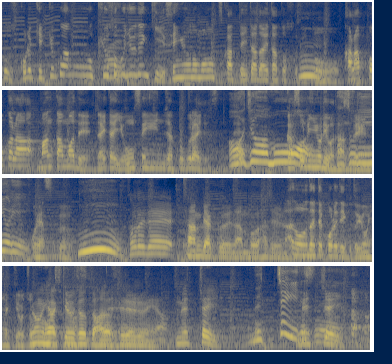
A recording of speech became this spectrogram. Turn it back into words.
そうです。これ結局あの急速充電器専用のものを使っていただいたとすると、う空っぽから満タンまでだいたい4000円弱ぐらいですあじゃあもうガソリンよりは断ガソリンより。然お安く。うん。それで300何本走れるあのだいたいこれでいくと400キロちょっと400キロちょっと走走れるんや。めっちゃいい。めっちゃいいですね。めっちゃいい。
